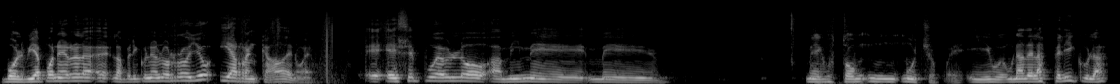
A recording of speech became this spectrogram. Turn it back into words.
volví a poner la, la, película en los rollos y arrancaba de nuevo. E, ese pueblo a mí me, me, me, gustó mucho, pues. Y una de las películas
